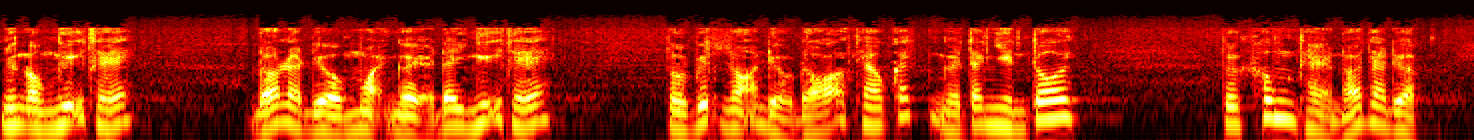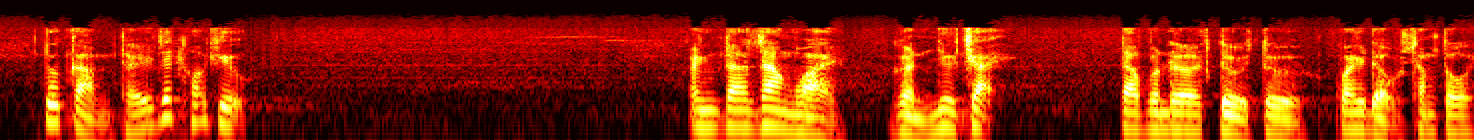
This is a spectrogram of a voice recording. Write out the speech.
nhưng ông nghĩ thế. Đó là điều mọi người ở đây nghĩ thế. Tôi biết rõ điều đó theo cách người ta nhìn tôi. Tôi không thể nói ra được. Tôi cảm thấy rất khó chịu. Anh ta ra ngoài, gần như chạy. Taverner từ từ quay đầu sang tôi.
